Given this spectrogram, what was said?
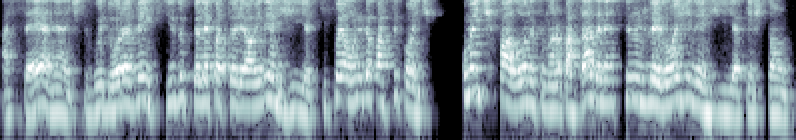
a CEA, né, a distribuidora, vencido pela Equatorial Energia, que foi a única participante. Como a gente falou na semana passada, né, se nos leilões de energia a questão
